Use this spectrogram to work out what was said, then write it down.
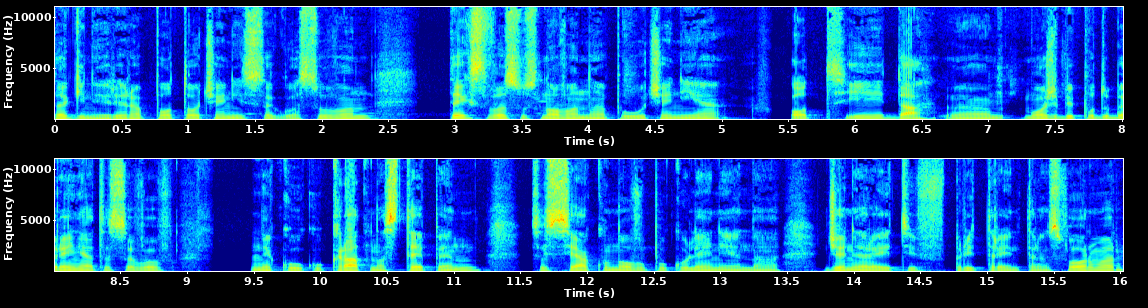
да генерира по-точен и съгласуван текст въз основа на получения код и да, може би подобренията са в неколкократна степен с всяко ново поколение на Generative Pre-trained Transformer.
